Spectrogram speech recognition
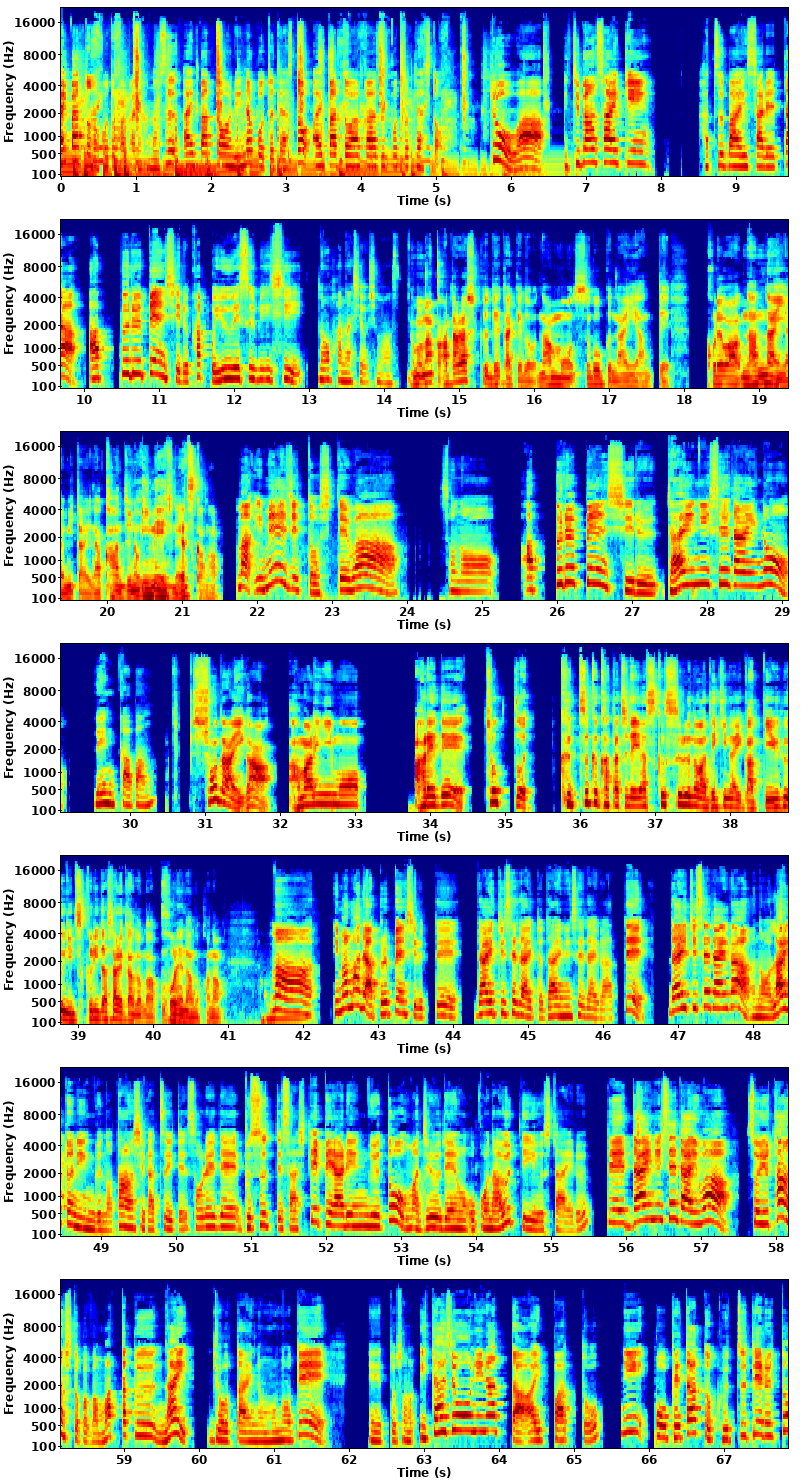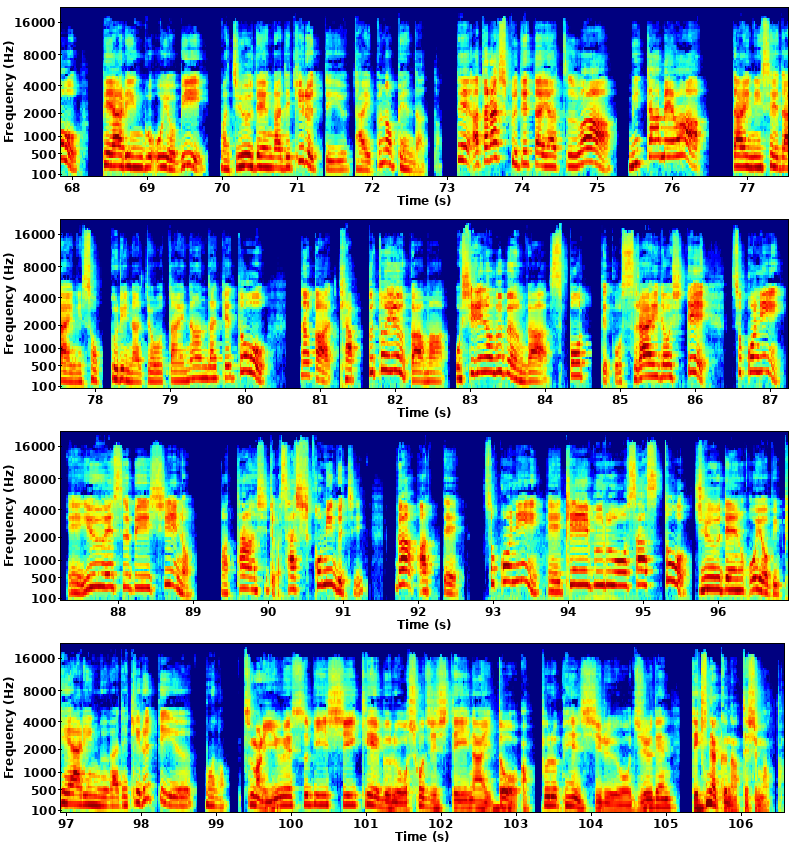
iPad のことばかり話す iPad オンリーなポッドキャスト iPad ワーカーズポッドキャスト今日は一番最近発売された Apple Pencil かっこ USB-C の話をします。あの、なんか新しく出たけど、なんもすごくないやんって、これはなんなんやみたいな感じのイメージのやつかな？まあ、イメージとしては、その、Apple Pencil 第2世代の廉価版？初代があまりにも、あれで、ちょっとくっつく形で安くするのはできないかっていう風に作り出されたのがこれなのかなまあ、今まで Apple Pencil って第1世代と第2世代があって、第1世代があのライトニングの端子がついて、それでブスって挿してペアリングと、まあ、充電を行うっていうスタイル。で、第2世代はそういう端子とかが全くない状態のもので、えっ、と、その板状になった iPad にこうペタッとくっつけると、ペアリング及び、まあ、充電ができるっていうタイプのペンだった。で、新しく出たやつは、見た目は第2世代にそっくりな状態なんだけど、なんかキャップというか、まあ、お尻の部分がスポってこうスライドして、そこに、えー USB-C の、まあ、端子というか差し込み口があって、そこに、えーケーブルを挿すと充電及びペアリングができるっていうもの。つまり USB-C ケーブルを所持していないと Apple Pencil を充電できなくなってしまった。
